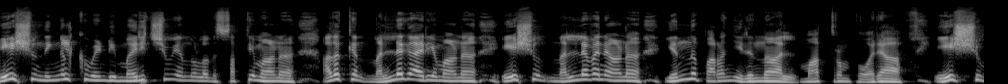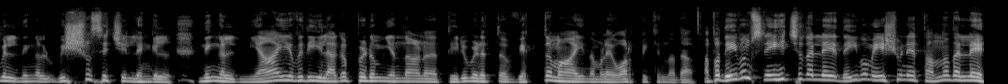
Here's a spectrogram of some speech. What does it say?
യേശു നിങ്ങൾക്ക് വേണ്ടി മരിച്ചു എന്നുള്ളത് സത്യമാണ്. അതൊക്കെ നല്ല കാര്യമാണ്. യേശു നല്ലവനാണ് എന്ന് പറഞ്ഞിരുന്നാൽ മാത്രം പോരാ. യേശുവിൽ നിങ്ങൾ വിശ്വസിച്ചില്ലെങ്കിൽ നിങ്ങൾ ന്യായവിധിയിൽ അകപ്പെടും എന്നാണ് തിരുവെടുത്ത് വ്യക്തമായി നമ്മളെ ഓർപ്പിക്കുന്നത്. അപ്പോൾ ദൈവം സ്നേഹിച്ചതല്ലേ? ദൈവം യേശുവിനെ തന്നതല്ലേ?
